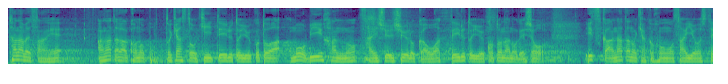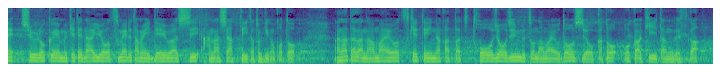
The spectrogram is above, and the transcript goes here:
田辺さんへあなたがこのポッドキャストを聞いているということはもう B 班の最終収録は終わっているということなのでしょういつかあなたの脚本を採用して収録へ向けて内容を詰めるために電話し話し合っていた時のこと。あなたが名前を付けていなかった登場人物の名前をどうしようかと僕は聞いたのですが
